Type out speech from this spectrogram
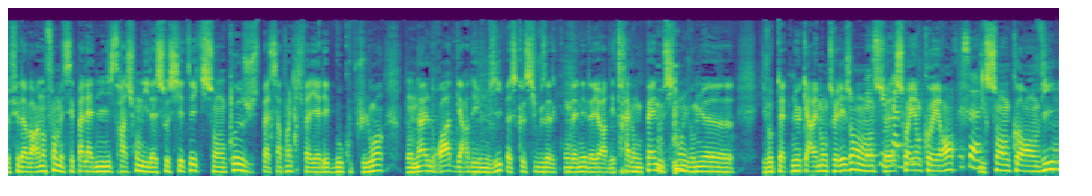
le fait d'avoir un enfant, mais c'est pas l'administration ni la société qui sont en cause. Je suis pas certain qu'il faille aller beaucoup plus loin. On a le droit de garder une vie parce que si vous êtes condamné d'ailleurs à des très longues peines, ou sinon il vaut mieux, il vaut peut-être mieux carrément tuer les gens. Hein. Soyons cohérents. Ils sont encore en vie.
